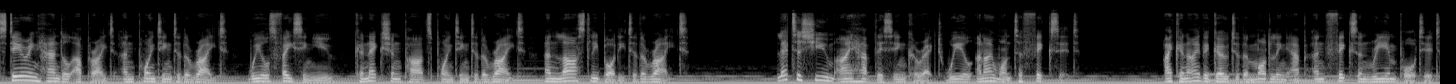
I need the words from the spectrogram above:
Steering handle upright and pointing to the right, wheels facing you, connection parts pointing to the right, and lastly body to the right. Let's assume I have this incorrect wheel and I want to fix it. I can either go to the modeling app and fix and re-import it,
